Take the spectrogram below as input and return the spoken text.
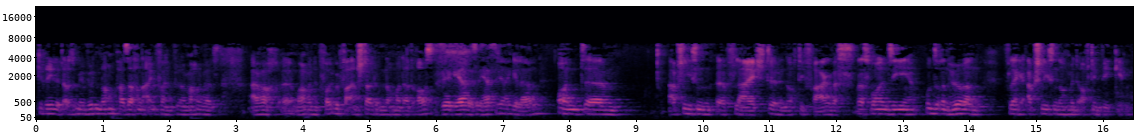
geredet, also mir würden noch ein paar Sachen einfallen, vielleicht machen wir das einfach, äh, machen wir eine Folgeveranstaltung nochmal da draus. Sehr gerne, sind herzlich eingeladen. Und ähm, abschließend äh, vielleicht äh, noch die Frage, was, was wollen Sie unseren Hörern vielleicht abschließend noch mit auf den Weg geben?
